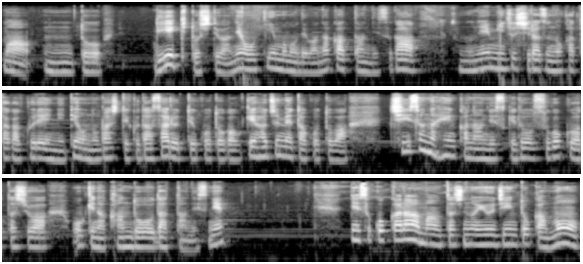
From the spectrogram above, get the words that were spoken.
まあうんと利益としてはね大きいものではなかったんですがそのね見ず知らずの方がクレーンに手を伸ばしてくださるっていうことが起き始めたことは小さな変化なんですけどすごく私は大きな感動だったんですね。でそこからまあ私の友人とかも、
